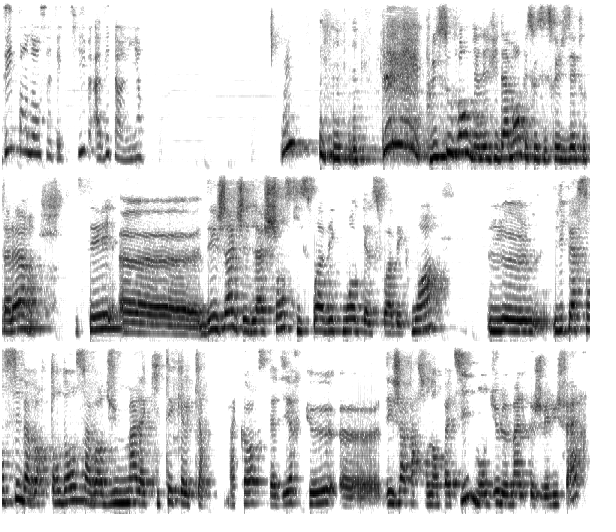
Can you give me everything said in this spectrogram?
dépendance affective avaient un lien. Oui, plus souvent bien évidemment, puisque c'est ce que je disais tout à l'heure, c'est euh, déjà que j'ai de la chance qu'il soit avec moi ou qu'elle soit avec moi. L'hypersensible va tendance à avoir du mal à quitter quelqu'un, d'accord? C'est-à-dire que euh, déjà par son empathie, mon Dieu, le mal que je vais lui faire,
